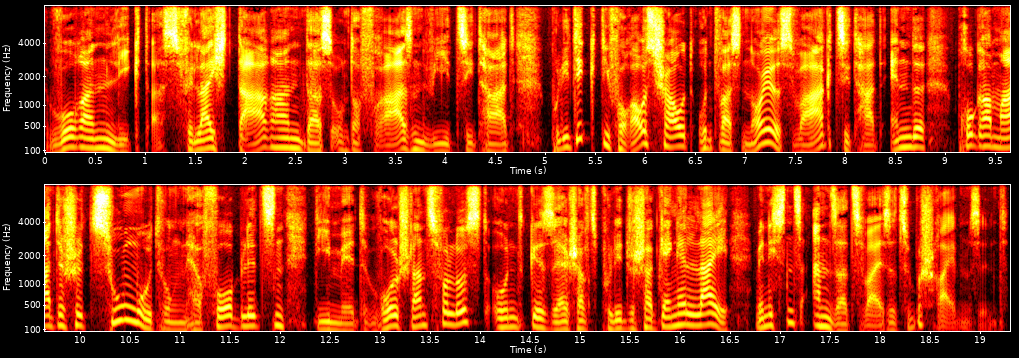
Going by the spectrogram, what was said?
Woran liegt das? Vielleicht daran, dass unter Phrasen wie Zitat Politik, die vorausschaut und was Neues wagt, Zitat Ende, programmatische Zumutungen hervorblitzen, die mit Wohlstandsverlust und gesellschaftspolitischer Gängelei wenigstens ansatzweise zu beschreiben sind.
